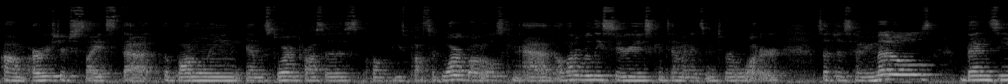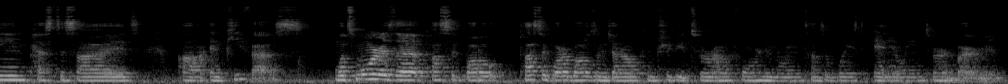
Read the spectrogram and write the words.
Um, our research cites that the bottling and the storing process of these plastic water bottles can add a lot of really serious contaminants into our water, such as heavy metals, benzene, pesticides, uh, and PFAS. What's more is that plastic bottle, plastic water bottles in general contribute to around 400 million tons of waste annually into our environment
